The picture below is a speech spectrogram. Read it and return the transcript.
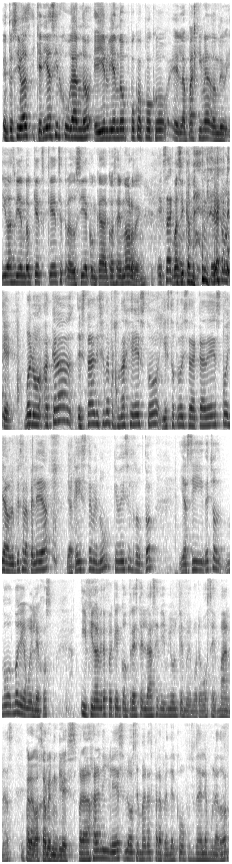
Entonces ibas, querías ir jugando e ir viendo poco a poco en la página donde ibas viendo qué, qué se traducía con cada cosa en orden. Exacto. Básicamente. Era como que, bueno, acá está diciendo el personaje esto y este otro dice de acá de esto, ya bueno, empieza la pelea, y acá dice este menú, ¿qué me dice el traductor? Y así, de hecho, no, no llegué muy lejos. Y finalmente fue que encontré este enlace en Emule que me demoró semanas Para bajarlo en inglés. para bajar en inglés, luego semanas para aprender cómo funciona el emulador.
